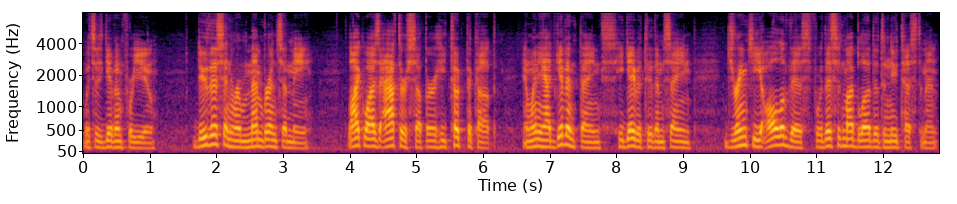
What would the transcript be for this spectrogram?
which is given for you. Do this in remembrance of me. Likewise, after supper, he took the cup, and when he had given thanks, he gave it to them, saying, Drink ye all of this, for this is my blood of the New Testament,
